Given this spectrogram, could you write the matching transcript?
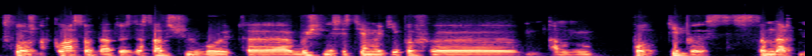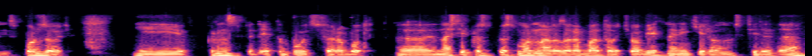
сложных классов, да, то есть достаточно будет обычной системы типов, там, под типы стандартные использовать, и, в принципе, это будет все работать. Э, на C++ можно разрабатывать в объектно-ориентированном стиле, да,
